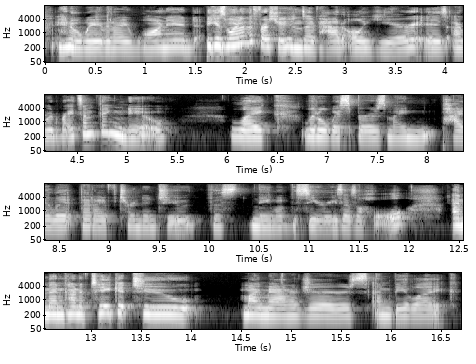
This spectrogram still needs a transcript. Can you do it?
in a way that I wanted. Because one of the frustrations I've had all year is I would write something new like Little Whispers, my pilot that I've turned into this name of the series as a whole, and then kind of take it to my managers and be like,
